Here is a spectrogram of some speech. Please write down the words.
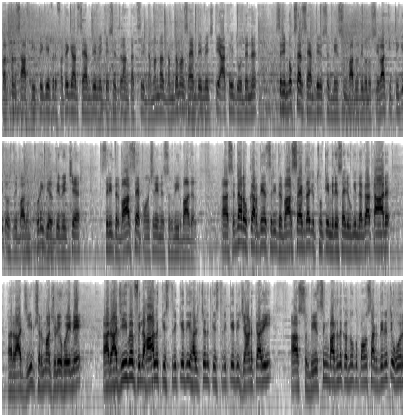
ਬਰਤਨ ਸਾਫ਼ ਕੀਤੇ ਗਏ। ਫਿਰ ਫਤਿਹਗੜ੍ਹ ਸਾਹਿਬ ਦੇ ਵਿੱਚ ਇਸੇ ਤਰ੍ਹਾਂ ਤਖਤ ਸ੍ਰੀ ਦਮਨ ਦਾ ਦਮਦਮਾ ਸਾਹਿਬ ਦੇ ਵਿੱਚ ਤੇ ਆਖਰੀ ਦੋ ਦਿਨ ਸ੍ਰੀ ਮੁਕਤਸਰ ਸਾਹਿਬ ਦੇ ਵਿੱਚ ਸੁਖਬੀਰ ਸਿੰਘ ਬਾਦਲ ਦੇ ਵੱਲੋਂ ਸੇਵਾ ਕੀਤੀ ਗਈ ਤੇ ਉਸ ਦੇ ਬਾਅਦ ਹੁਣ ਥੋੜੀ ਦੇਰ ਦੇ ਵਿੱਚ ਸ੍ਰੀ ਦਰਬਾਰ ਸਾਹਿਬ ਪਹੁੰਚ ਰਹੇ ਨੇ ਸੁਖਬੀਰ ਬਾਦਲ। ਸਿੱਧਾ ਰੁਖ ਕਰਦੇ ਹਾਂ ਸ੍ਰੀ ਦਰਬਾਰ ਸਾਹਿਬ ਦਾ, ਜਿੱਥੋਂ ਕਿ ਮੇਰੇ ਸਹਿਯੋਗੀ ਲਗਾਤਾਰ ਰਾਜੀਵ ਸ਼ਰਮਾ ਜੁੜੇ ਹੋਏ ਨੇ। ਰਾਜੀਵ, ਫਿਲਹਾਲ ਕਿਸ ਤਰੀਕੇ ਦੀ ਹਲਚਲ, ਕਿਸ ਤਰੀਕੇ ਦੀ ਜਾਣਕਾਰੀ ਸੁਖਬੀਰ ਸਿੰਘ ਬਾਦਲ ਕਦੋਂ ਕੁ ਪਹੁੰਚ ਸਕਦੇ ਨੇ ਤੇ ਹੋਰ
